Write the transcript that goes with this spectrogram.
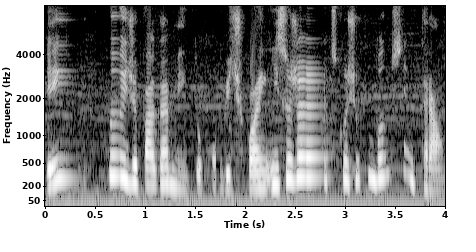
gateway de pagamento com Bitcoin, isso eu já discuti com o Banco Central.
